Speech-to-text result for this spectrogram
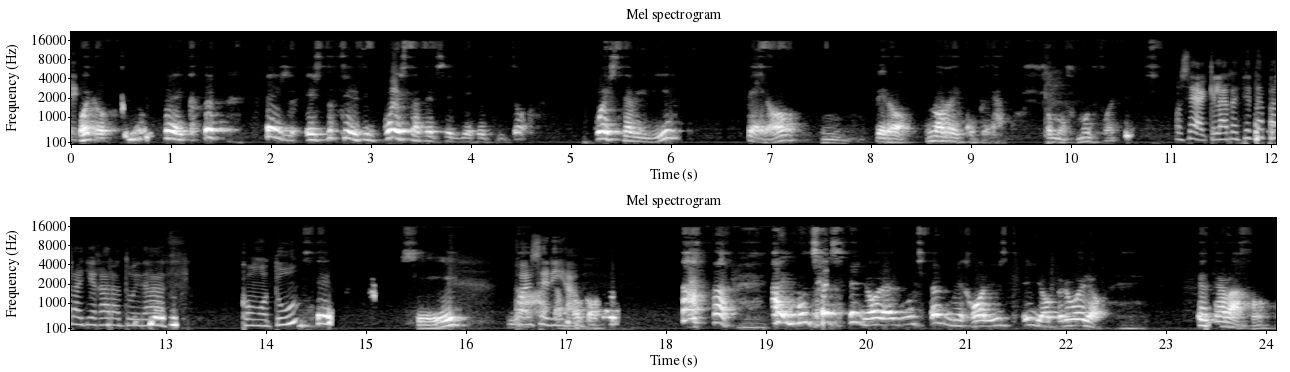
Eh, bueno, esto quiere decir, cuesta hacerse viejecito, cuesta vivir, pero, pero no recuperamos, somos muy fuertes. O sea, que la receta para llegar a tu edad como tú, sí. ¿cuál sería? Hay muchas señoras, muchas mejores que yo, pero bueno, el trabajo,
